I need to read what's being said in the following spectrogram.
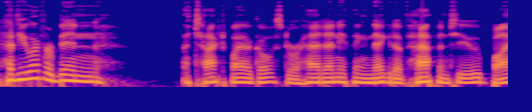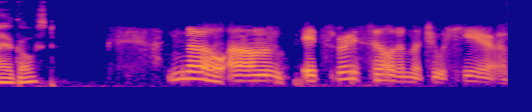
Have you ever been attacked by a ghost or had anything negative happen to you by a ghost? No, um, it's very seldom that you hear of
